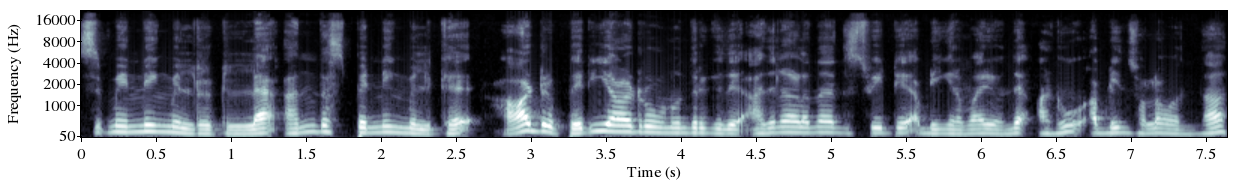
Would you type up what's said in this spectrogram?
ஸ்பின்னிங் மில் இருக்குல்ல, அந்த ஸ்பின்னிங் மில்க்கு ஆர்டர் பெரிய ஆர்டர் ஒன்று வந்துருக்குது அதனால தான் இந்த ஸ்வீட்டு அப்படிங்கிற மாதிரி வந்து அனு அப்படின்னு சொல்ல வந்தான்.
